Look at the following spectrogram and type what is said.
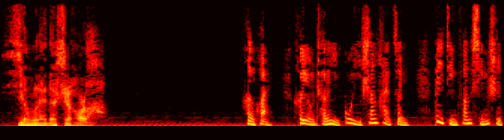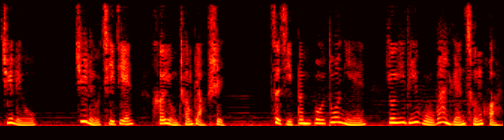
醒来的时候了。”很快，何永成以故意伤害罪被警方刑事拘留。拘留期间，何永成表示，自己奔波多年，有一笔五万元存款，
